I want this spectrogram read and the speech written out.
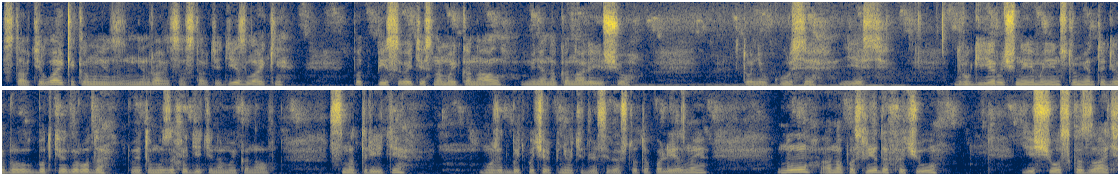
ставьте лайки. Кому не, нравится, ставьте дизлайки. Подписывайтесь на мой канал. У меня на канале еще, кто не в курсе, есть другие ручные мои инструменты для обработки огорода. Поэтому заходите на мой канал, смотрите. Может быть почерпнете для себя что-то полезное. Ну, а напоследок хочу еще сказать,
